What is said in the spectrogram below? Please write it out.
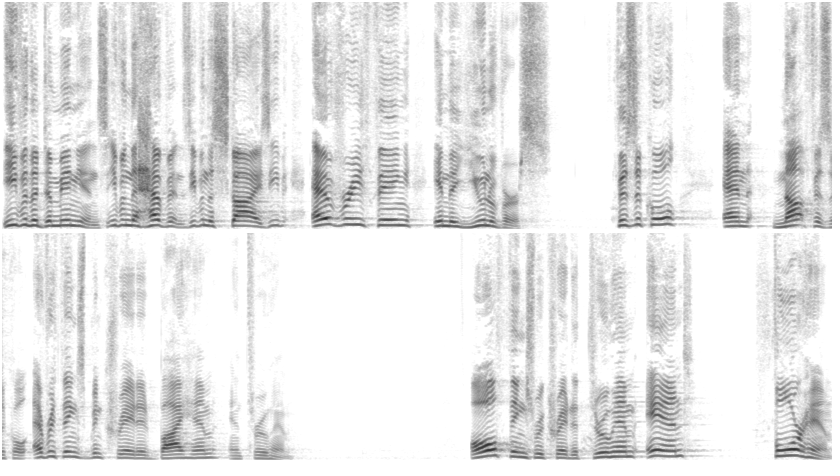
Even the dominions, even the heavens, even the skies, even everything in the universe, physical and not physical, everything's been created by Him and through Him. All things were created through him and for him.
